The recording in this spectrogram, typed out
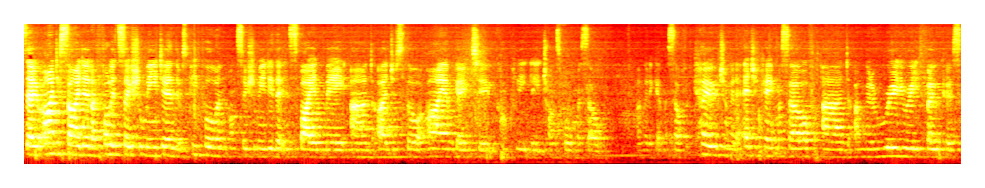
So I decided, I followed social media, and there was people on, on social media that inspired me, and I just thought, I am going to completely transform myself to get myself a coach, I'm going to educate myself, and I'm going to really, really focus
